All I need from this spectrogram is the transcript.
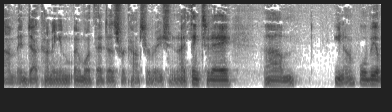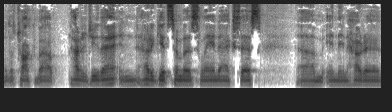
um, and duck hunting and, and what that does for conservation. And I think today, um, you know, we'll be able to talk about how to do that and how to get some of this land access, um, and then how to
